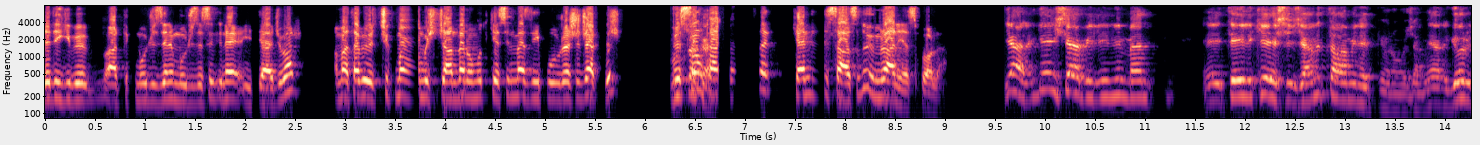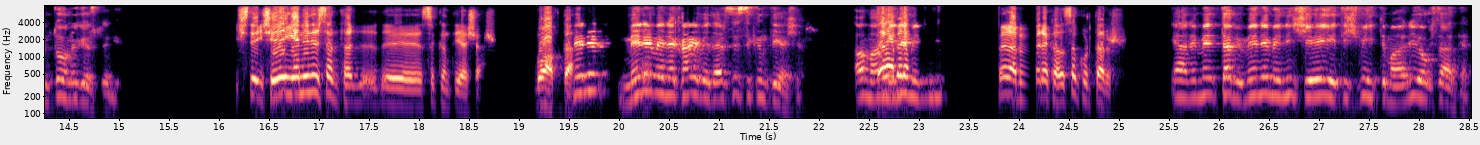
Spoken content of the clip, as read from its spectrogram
dediği gibi artık mucizenin mucizesine ihtiyacı var. Ama tabii çıkmamış candan umut kesilmez deyip uğraşacaktır. Ve son Mutlaka. karşılaşması kendi sahasında Ümraniye Spor'la. Yani Gençler Birliği'nin ben e, tehlike yaşayacağını tahmin etmiyorum hocam. Yani görüntü onu gösteriyor. İşte şeye yenilirse ta- e, sıkıntı yaşar bu hafta. Mene, Menemen'e kaybederse sıkıntı yaşar. Ama Beraber- Menemen'in Berabere kalırsa kurtarır. yani me, tabii Menemen'in şeye yetişme ihtimali yok zaten.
